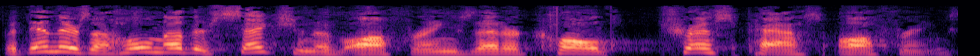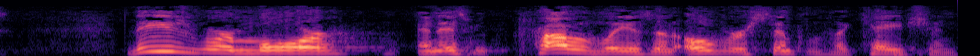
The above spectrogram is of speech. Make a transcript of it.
But then there's a whole other section of offerings that are called trespass offerings. These were more, and this probably is an oversimplification,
